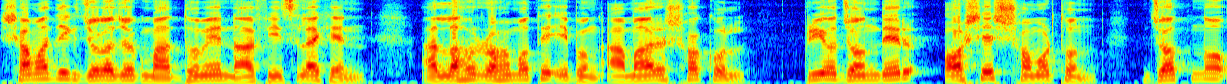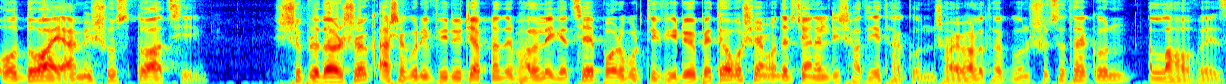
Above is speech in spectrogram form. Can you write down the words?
সামাজিক যোগাযোগ মাধ্যমে নাফিস লেখেন, আল্লাহর রহমতে এবং আমার সকল প্রিয়জনদের অশেষ সমর্থন, যত্ন ও দোয়ায় আমি সুস্থ আছি। সুপ্রিয় দর্শক, আশা করি ভিডিওটি আপনাদের ভালো লেগেছে। পরবর্তী ভিডিও পেতে অবশ্যই আমাদের চ্যানেলটির সাথেই থাকুন। সবাই ভালো থাকুন, সুস্থ থাকুন। আল্লাহ হাফেজ।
